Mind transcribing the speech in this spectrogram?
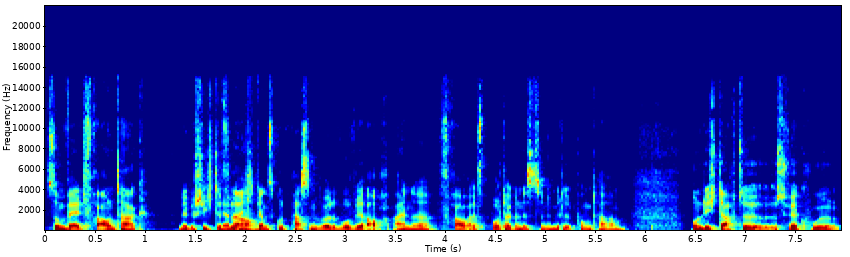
zum Weltfrauentag eine Geschichte Genau. vielleicht ganz gut passen würde, wo wir auch eine Frau als Protagonistin im Mittelpunkt haben. Und ich dachte, es wäre cool,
